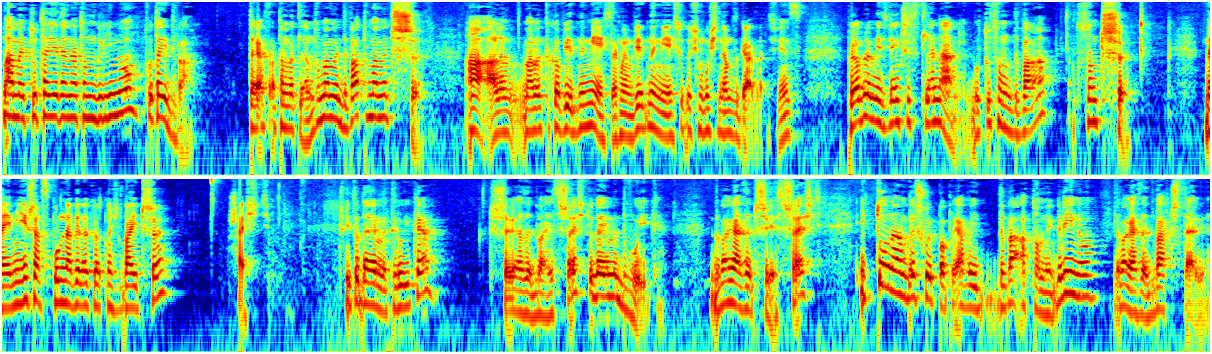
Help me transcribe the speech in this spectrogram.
Mamy tutaj jeden atom glinu, tutaj dwa. Teraz atomy tlenu. Tu mamy dwa, tu mamy trzy. A, ale mamy tylko w jednym miejscu. Jak mamy w jednym miejscu, to się musi nam zgadzać. Więc problem jest większy z tlenami, bo tu są dwa, a tu są trzy. Najmniejsza wspólna wielokrotność 2 i 3? 6. Czyli tu dajemy trójkę, 3 razy 2 jest 6, tu dajemy dwójkę. 2 razy 3 jest 6 i tu nam wyszły po prawej dwa atomy glinu, 2 razy 2, 4.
